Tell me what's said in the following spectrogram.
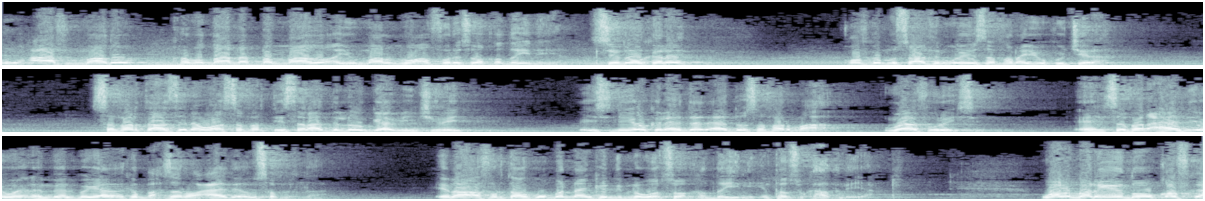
uu caafimaado ramadaanno dhammaado ayuu maalmuhu afuray soo qadaynaya. Sidoo kale qofka musaafir weeye safar ayuu ku jiraa safartaasina waa safartii salaada loo gaabin jiray. Isnioo kale haddaad aaddo safar ma aha. Uma afuraysid safar caadiya waa inaad meel magaalada ka baxsan oo caadi aad u safartaa inaad afurtaa kuu bannaan kadibna waad soo qadayni intaasuu ka hadlaya. Walmariidu qofka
